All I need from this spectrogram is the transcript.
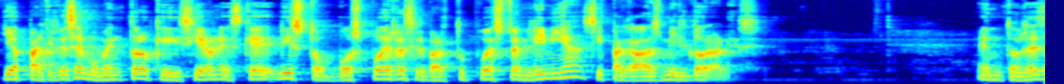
y a partir de ese momento lo que hicieron es que, listo, vos puedes reservar tu puesto en línea si pagabas mil dólares. Entonces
